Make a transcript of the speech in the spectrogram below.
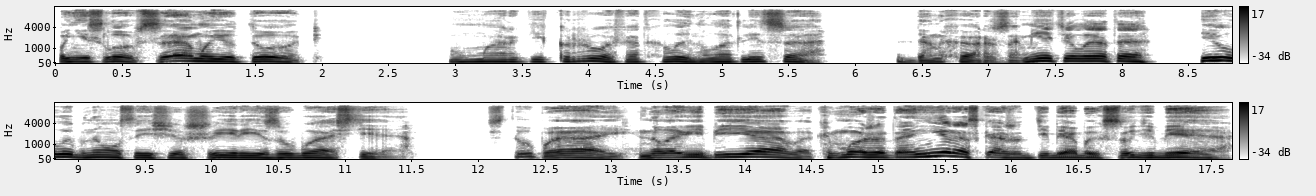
понесло в самую топь. У Марги кровь отхлынула от лица. Данхар заметил это и улыбнулся еще шире и зубастее. «Ступай, налови пиявок, может, они расскажут тебе об их судьбе».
